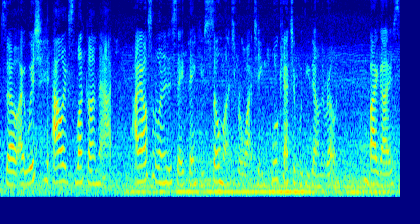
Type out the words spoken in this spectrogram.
So I wish Alex luck on that. I also wanted to say thank you so much for watching. We'll catch up with you down the road. Bye guys.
